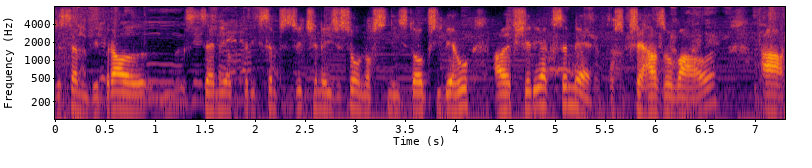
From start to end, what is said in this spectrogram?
že jsem vybral scény, o kterých jsem přesvědčený, že jsou nosný z toho příběhu, ale všelijak jsem je pospřehazoval a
